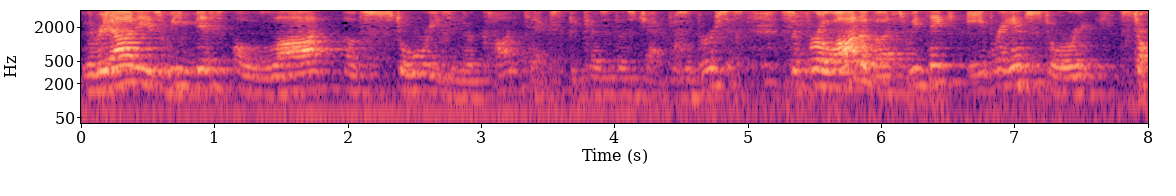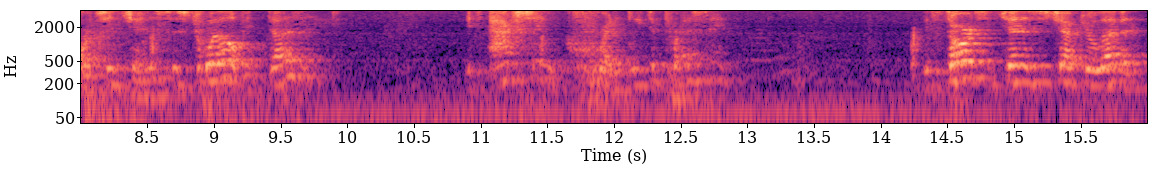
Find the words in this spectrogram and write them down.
The reality is, we miss a lot of stories in their context because of those chapters and verses. So, for a lot of us, we think Abraham's story starts in Genesis 12. It doesn't. It's actually incredibly depressing. It starts in Genesis chapter 11,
